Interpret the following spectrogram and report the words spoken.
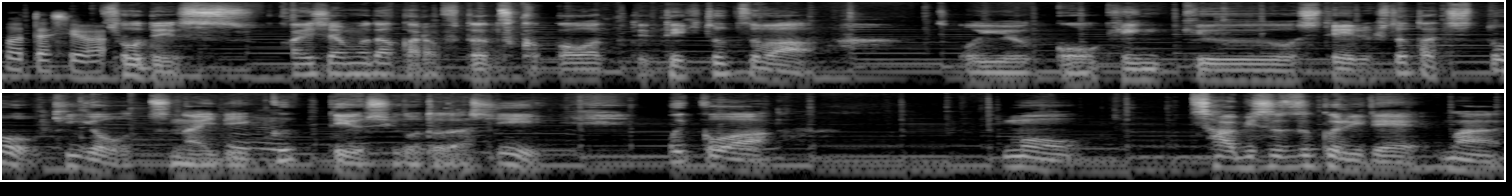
私は。そうです。会社もだから2つ関わってて、1つはそういうこう研究をしている人たちと企業をつないでいくっていう仕事だし、もう1個はもうサービス作りで、まあ、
